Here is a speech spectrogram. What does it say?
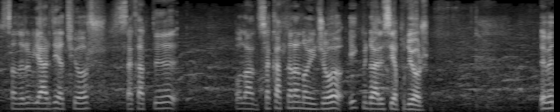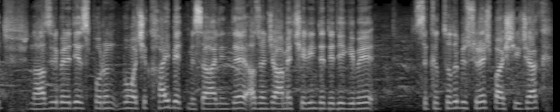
sanırım yerde yatıyor. Sakatlığı olan sakatlanan oyuncu ilk müdahalesi yapılıyor. Evet Nazilli Belediyespor'un bu maçı kaybetmesi halinde az önce Ahmet Çelik'in de dediği gibi sıkıntılı bir süreç başlayacak.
